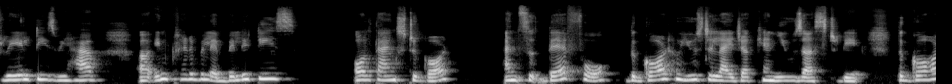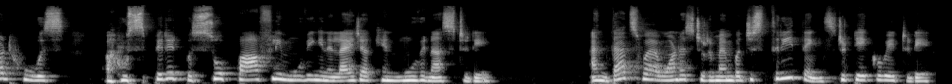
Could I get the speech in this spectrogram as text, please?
frailties, we have uh, incredible abilities, all thanks to God. And so, therefore, the God who used Elijah can use us today. The God who was, uh, whose spirit was so powerfully moving in Elijah can move in us today. And that's why I want us to remember just three things to take away today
